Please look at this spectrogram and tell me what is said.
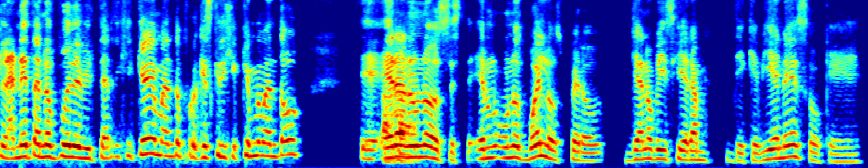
la neta no pude evitar. Dije, ¿qué me mandó? Porque es que dije, ¿qué me mandó? Eh, eran unos, este, eran unos vuelos, pero ya no vi si eran de que vienes o que.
